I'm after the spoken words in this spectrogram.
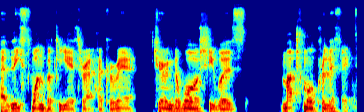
at least one book a year throughout her career. During the war, she was much more prolific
